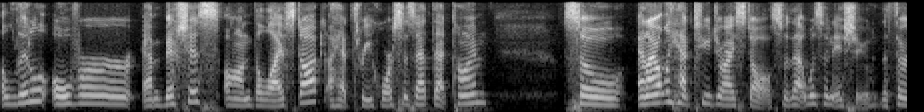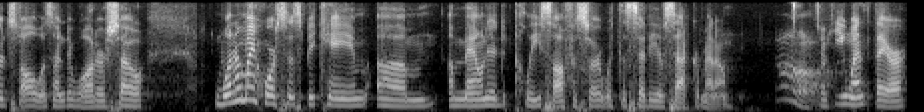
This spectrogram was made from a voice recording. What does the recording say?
a little over ambitious on the livestock. I had three horses at that time. So, and I only had two dry stalls, so that was an issue. The third stall was underwater. So, one of my horses became um, a mounted police officer with the city of Sacramento. Oh. So he went there.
